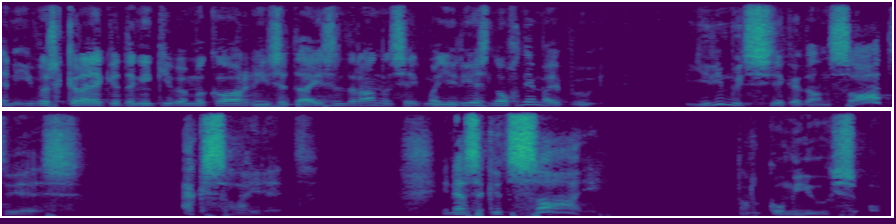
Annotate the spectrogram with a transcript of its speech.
en iewers kry ek 'n dingetjie bymekaar en hier's R1000 dan sê ek maar hierdie is nog nie my hierdie moet seker dan saad wees. Ek saai dit. En as ek dit saai, dan kom die oes op.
